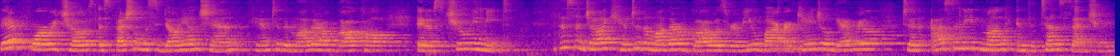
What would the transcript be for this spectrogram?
Therefore, we chose a special Macedonian chant, hymn to the Mother of God called It Is Truly Meet. This angelic hymn to the Mother of God was revealed by Archangel Gabriel to an Athonite monk in the 10th century.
